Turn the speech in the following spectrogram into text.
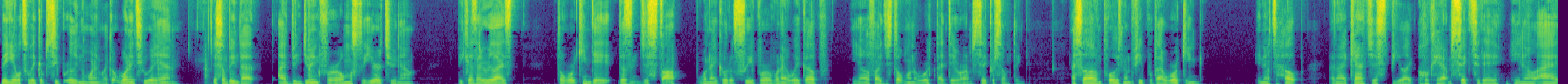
being able to wake up super early in the morning, like at 1 and 2 a.m., is something that I've been doing for almost a year or two now because I realized the working day doesn't just stop when I go to sleep or when I wake up. You know, if I just don't want to work that day or I'm sick or something, I still have employees and other people that are working, you know, to help. And I can't just be like, okay, I'm sick today. You know, I,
